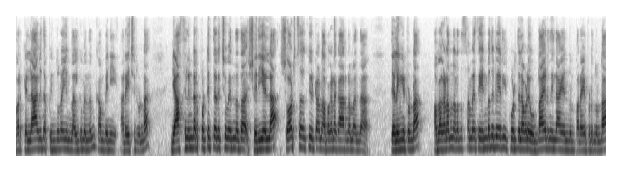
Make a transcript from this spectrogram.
അവർക്ക് എല്ലാവിധ പിന്തുണയും നൽകുമെന്നും കമ്പനി അറിയിച്ചിട്ടുണ്ട്. ഗ്യാസ് സിലിണ്ടർ പൊട്ടിത്തെറിച്ചു എന്നത് ശരിയല്ല ഷോർട്ട് സർക്യൂട്ടാണ് അപകട കാരണമെന്ന് തെളിഞ്ഞിട്ടുണ്ട്. അപകടം നടന്ന സമയത്ത് എൺപത് പേരിൽ കൂടുതൽ അവിടെ ഉണ്ടായിരുന്നില്ല എന്നും പറയപ്പെടുന്നുണ്ട്.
